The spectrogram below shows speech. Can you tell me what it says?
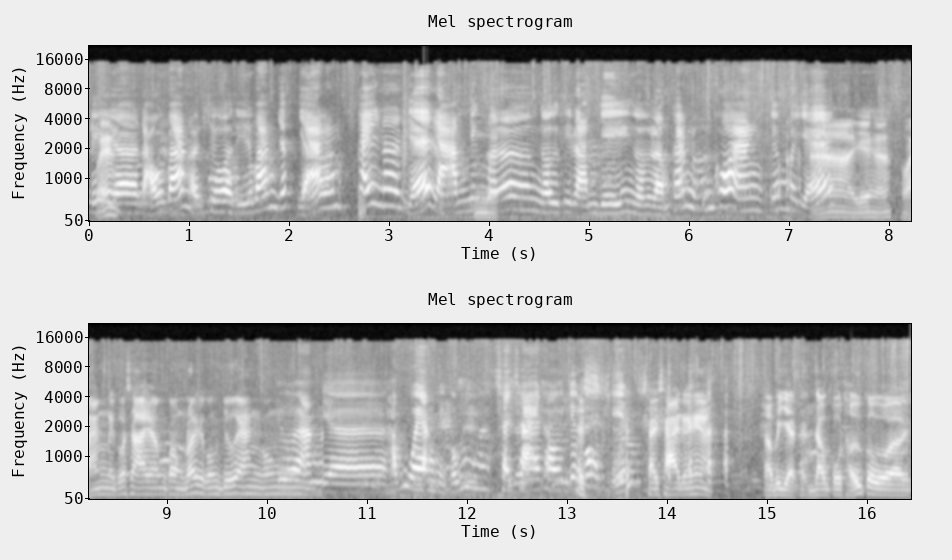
đi bán. Ờ, đội bán hồi xưa thì bán vất vả lắm. Thấy nó dễ làm nhưng mà nó người thì làm gì người làm khác nó cũng khó ăn chứ không phải dễ. À vậy hả? Hồi ăn này có sai không? Con đó cho con chưa ăn con chưa ăn giờ không quen thì cũng sai sai thôi chứ có xịn sai sai đấy ha. Rồi bây giờ đâu cô thử cô ờ,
